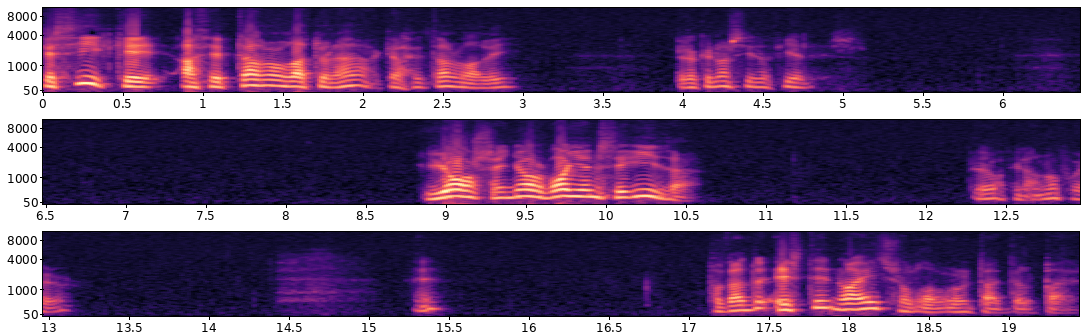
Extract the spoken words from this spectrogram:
que sí, que aceptaron la Torah, que aceptaron la ley, pero que no han sido fieles. Yo, Señor, voy enseguida. Pero al final no fueron. ¿Eh? Por tanto, este no ha hecho la voluntad del Padre.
